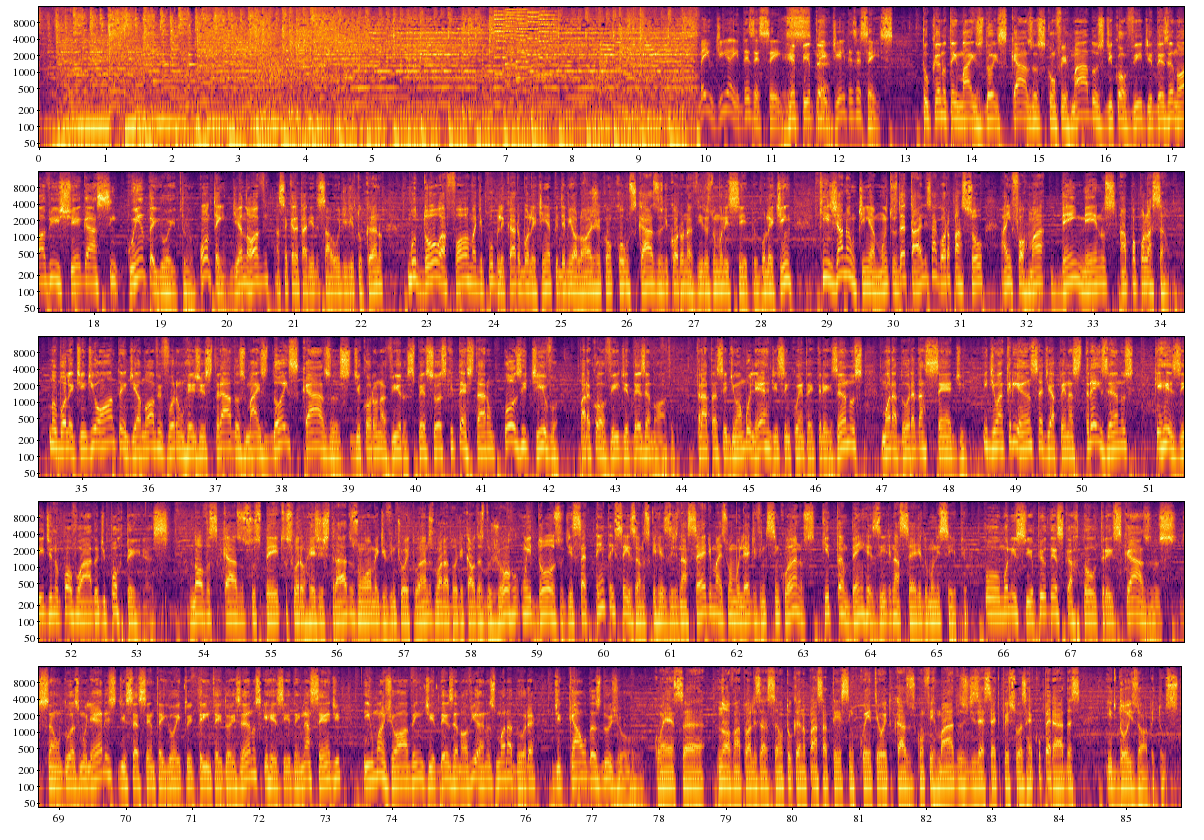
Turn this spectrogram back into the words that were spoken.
Meio-dia e 16. Repita. Meio-dia e 16. Tucano tem mais dois casos confirmados de Covid-19 e chega a 58. Ontem, dia 9, a Secretaria de Saúde de Tucano mudou a forma de publicar o boletim epidemiológico com os casos de coronavírus no município. O boletim, que já não tinha muitos detalhes, agora passou a informar bem menos a população. No boletim de ontem, dia 9, foram registrados mais dois casos de coronavírus, pessoas que testaram positivo para Covid-19. Trata-se de uma mulher de 53 anos, moradora da sede, e de uma criança de apenas 3 anos que reside no povoado de Porteiras. Novos casos suspeitos foram registrados: um homem de 28 anos, morador de Caldas do Jorro, um idoso de 76 anos que reside na sede, mais uma mulher de 25 anos que também reside na sede do município. O município descartou três casos. São duas mulheres de 68 e 32 anos que residem na sede e uma jovem de 19 anos, moradora de Caldas do Jorro. Com essa nova atualização, Tucano passa a ter 58 casos confirmados, 17 pessoas recuperadas e dois óbitos.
